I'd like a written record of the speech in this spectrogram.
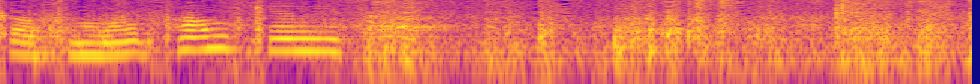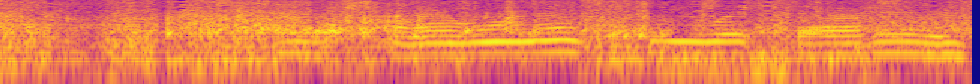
Couple more pumpkins. I want to see what that is.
